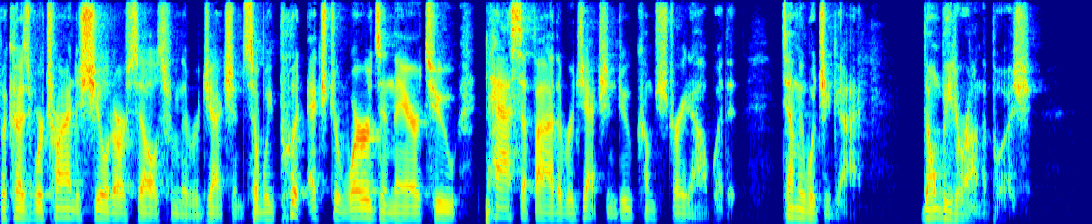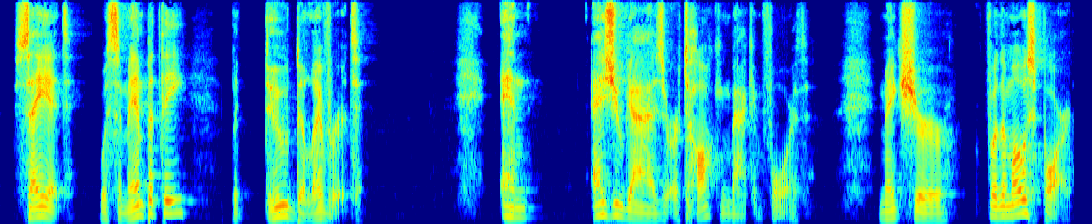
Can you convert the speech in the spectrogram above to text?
because we're trying to shield ourselves from the rejection. So we put extra words in there to pacify the rejection. Dude, come straight out with it. Tell me what you got. Don't beat around the bush. Say it with some empathy, but do deliver it. And as you guys are talking back and forth, make sure, for the most part,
